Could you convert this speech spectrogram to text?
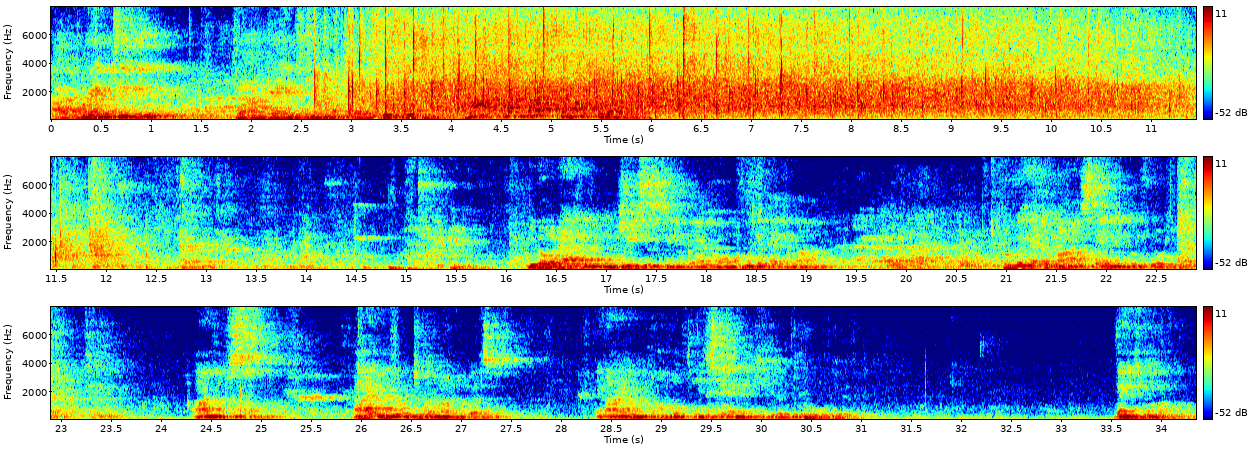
I bring to you John James Jr. Let us. You know what happened when Jesus came back home? Who the heck am I? Who the heck am I standing before you? I'm your son. I am your return on investment. And I am humbled to be standing here in the pulpit. Thank you, Harper.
